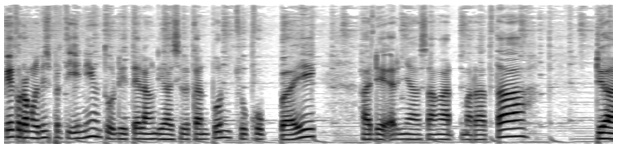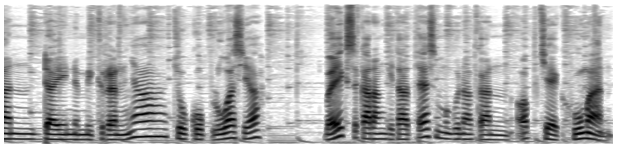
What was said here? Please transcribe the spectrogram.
Oke kurang lebih seperti ini. Untuk detail yang dihasilkan pun cukup baik. HDR nya sangat merata dan dynamic range-nya cukup luas ya. Baik, sekarang kita tes menggunakan objek human.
